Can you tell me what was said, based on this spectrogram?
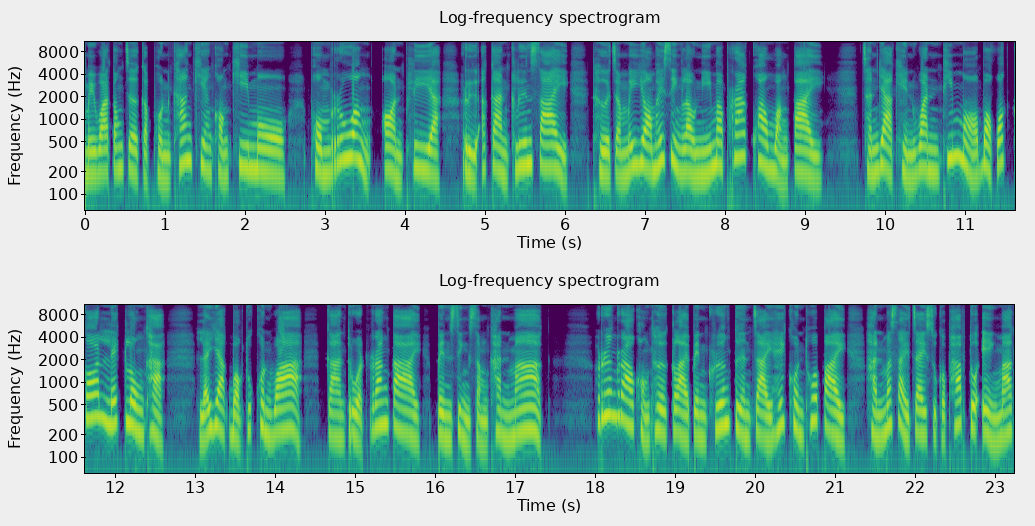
ไม่ว่าต้องเจอกับผลข้างเคียงของคีโม ผมร่วง อ่อนเพลีย หรืออาการคลื่นไส้ เธอจะไม่ยอมให้สิ่งเหล่านี้มาพรากความหวังไป ฉันอยากเห็นวันที่หมอบอกว่าก้อนเล็กลงค่ะ และอยากบอกทุกคนว่า การตรวจร่างกายเป็นสิ่งสำคัญมาก เรื่องราวของเธอกลายเป็นเครื่องเตือนใจให้คนทั่วไป หันมาใส่ใจสุขภาพตัวเองมาก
